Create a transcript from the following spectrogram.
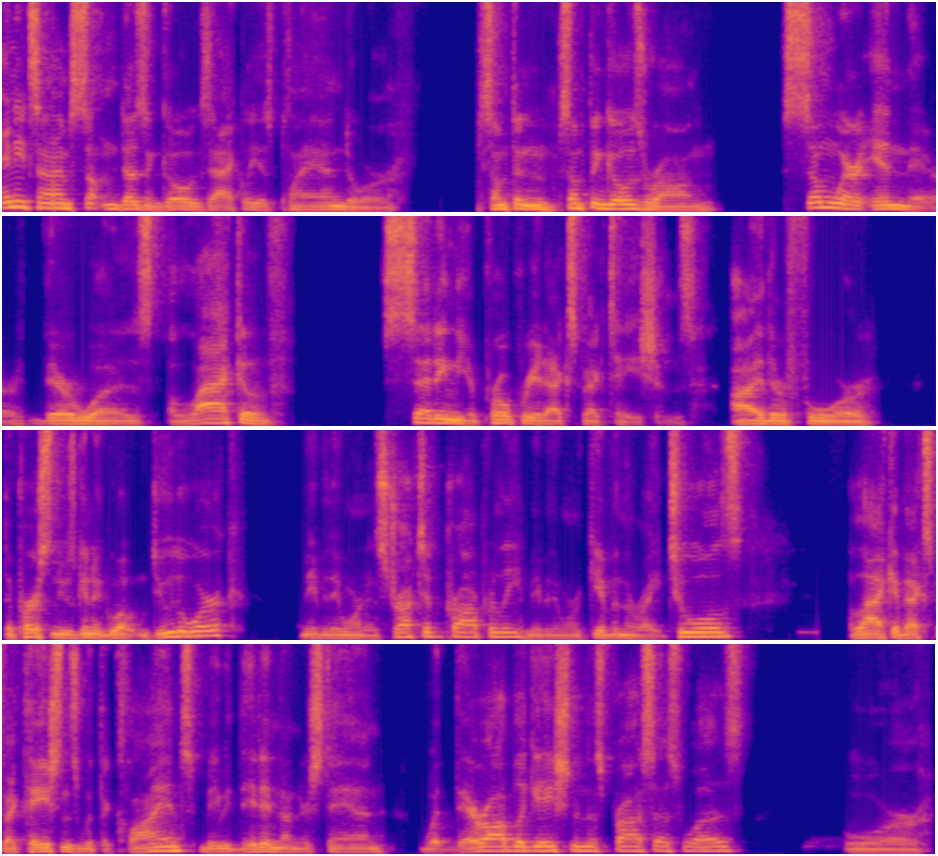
anytime something doesn't go exactly as planned or something something goes wrong, somewhere in there, there was a lack of setting the appropriate expectations, either for the person who's going to go out and do the work. Maybe they weren't instructed properly. Maybe they weren't given the right tools. a lack of expectations with the client. Maybe they didn't understand what their obligation in this process was or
